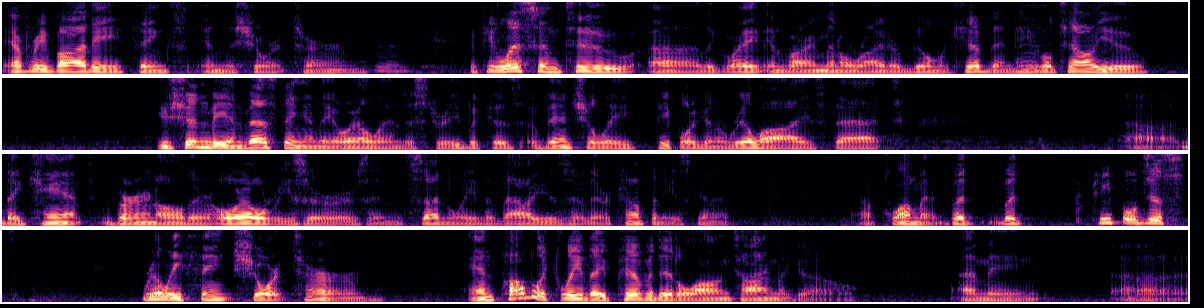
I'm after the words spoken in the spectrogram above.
everybody thinks in the short term mm. if you listen to uh, the great environmental writer bill mckibben mm. he will tell you you shouldn't be investing in the oil industry because eventually people are going to realize that uh, they can't burn all their oil reserves and suddenly the values of their company is going to uh, plummet. But, but people just really think short term. And publicly, they pivoted a long time ago. I mean, uh,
